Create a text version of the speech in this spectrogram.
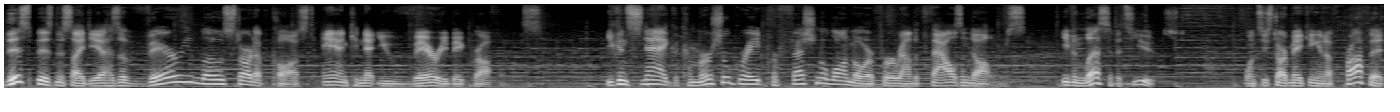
This business idea has a very low startup cost and can net you very big profits. You can snag a commercial grade professional lawnmower for around $1,000, even less if it's used. Once you start making enough profit,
